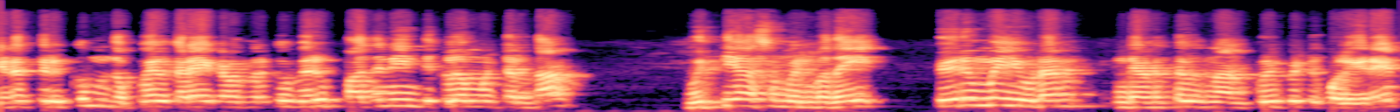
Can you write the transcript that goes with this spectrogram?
இடத்திற்கும் இந்த புயல் கரையை கடந்திருக்கும் வெறும் பதினைந்து கிலோமீட்டர் தான் வித்தியாசம் என்பதை பெருமையுடன் இந்த இடத்தில் நான் குறிப்பிட்டுக் கொள்கிறேன்.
